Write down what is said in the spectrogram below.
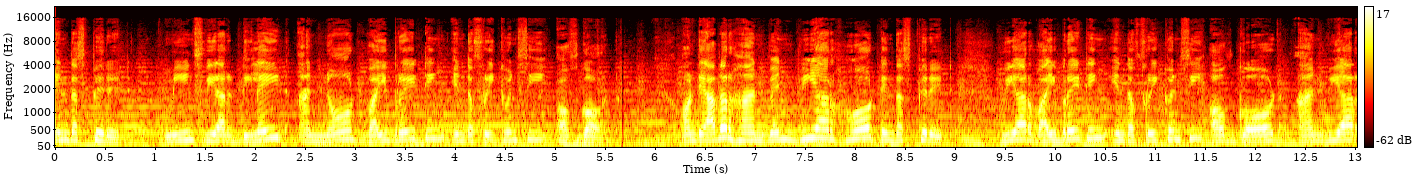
in the spirit, means we are delayed and not vibrating in the frequency of God. On the other hand, when we are hot in the spirit, we are vibrating in the frequency of God and we are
